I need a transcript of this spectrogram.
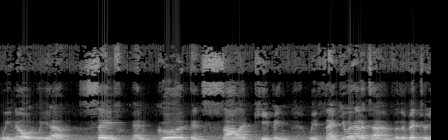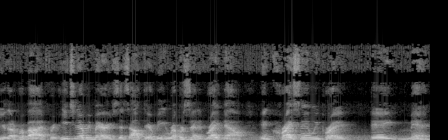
we know we have safe and good and solid keeping. We thank you ahead of time for the victory you're going to provide for each and every marriage that's out there being represented right now. In Christ's name we pray. Amen.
